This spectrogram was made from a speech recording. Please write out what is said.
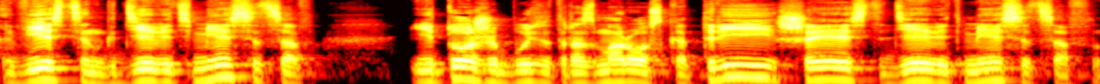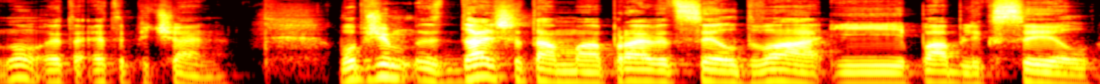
вестинг 9 месяцев и тоже будет разморозка 3, 6, 9 месяцев. Ну, это, это печально. В общем, дальше там а, Private Sale 2 и Public Sale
